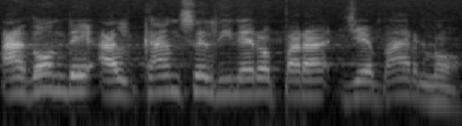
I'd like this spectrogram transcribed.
a donde alcance el dinero para llevarlo.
